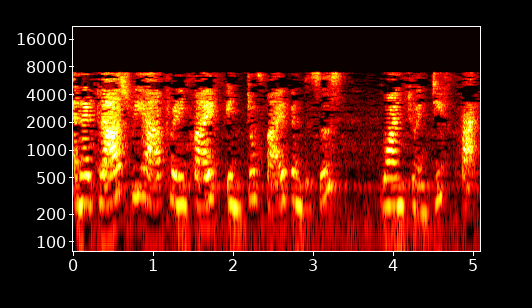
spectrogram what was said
And at last we have 25 into 5 and this is 125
